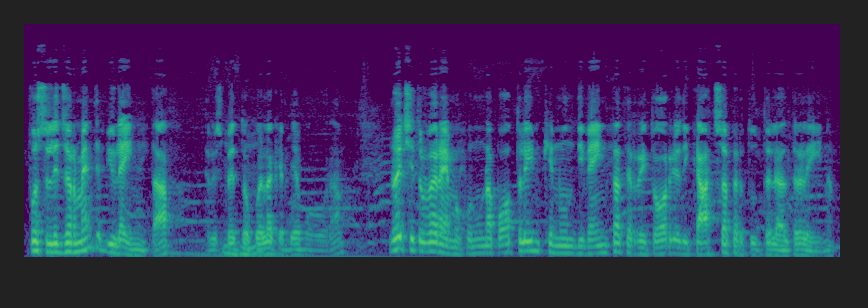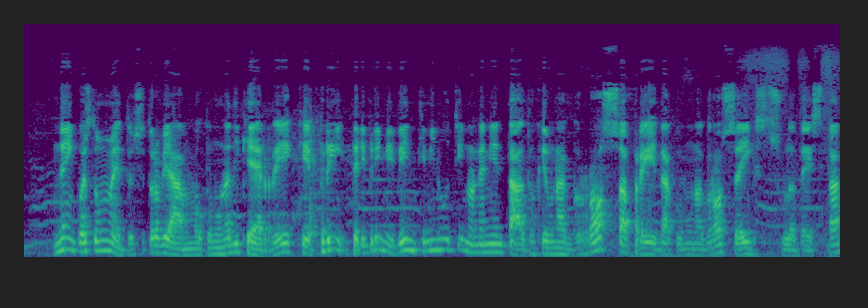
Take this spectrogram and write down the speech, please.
fosse leggermente più lenta rispetto mm-hmm. a quella che abbiamo ora, noi ci troveremmo con una botlane che non diventa territorio di caccia per tutte le altre lane. Noi in questo momento ci troviamo con una di carry che pri- per i primi 20 minuti non è nient'altro che una grossa preda con una grossa X sulla testa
